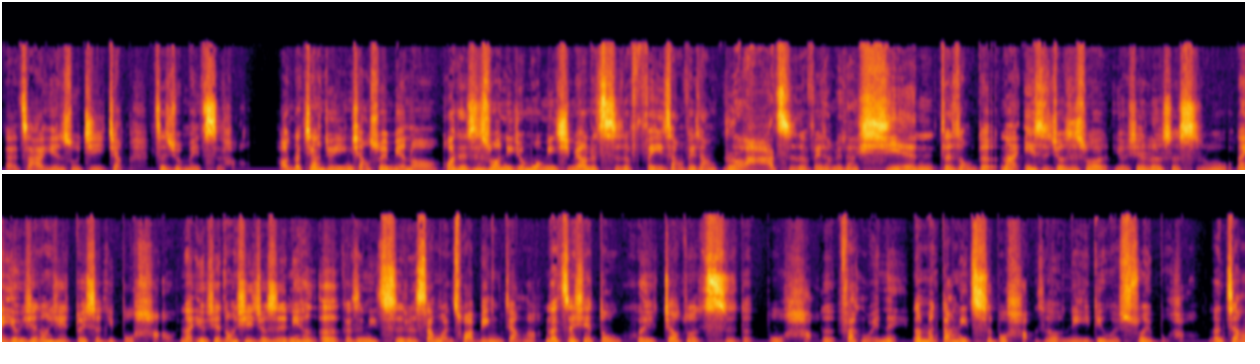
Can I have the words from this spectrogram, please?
呃炸盐酥鸡，这样这就没吃好。好，那这样就影响睡眠喽，或者是说你就莫名其妙的吃的非常非常辣，吃的非常非常咸这种的，那意思就是说有些垃圾食物，那有一些东西对身体不好，那有些东西就是你很饿，可是你吃了三碗剉冰这样哈，那这些都会叫做吃的不好的范围内。那么当你吃不好之后，你一定会睡不好。那这样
